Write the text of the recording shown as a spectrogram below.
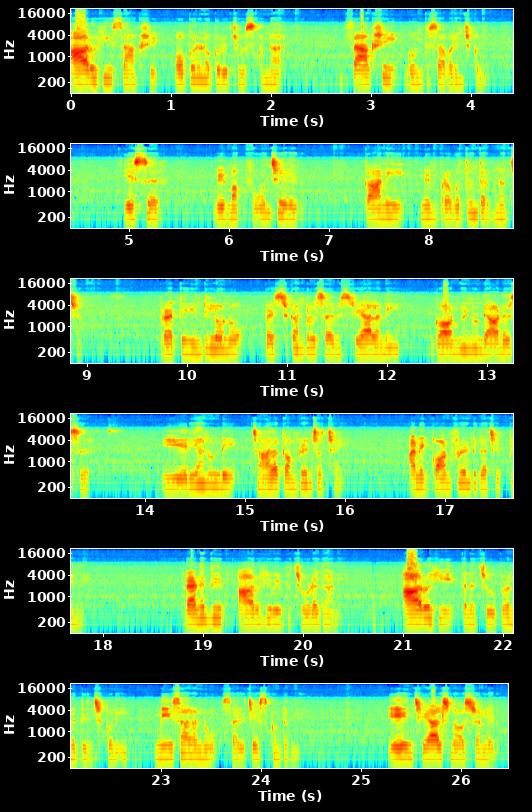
ఆరుహి సాక్షి ఒకరినొకరు చూసుకున్నారు. సాక్షి గొంతు సవరించుకుని ఎస్ సార్ మీరు మాకు ఫోన్ చేయలేదు. కానీ మేము ప్రభుత్వం తరపున వచ్చాం. ప్రతి ఇంటిలోనూ పెస్ట్ కంట్రోల్ సర్వీస్ చేయాలని గవర్నమెంట్ నుండి ఆర్డర్ సార్. ఈ ఏరియా నుండి చాలా కంప్లైంట్స్ వచ్చాయి అని కాన్ఫిడెంట్గా చెప్పింది. రణధీర్ ఆరుహి వైపు చూడగానే ఆరుహి తన చూపులను దించుకొని మీసాలను సరిచేసుకుంటుంది. ఏం చేయాల్సిన అవసరం లేదు.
